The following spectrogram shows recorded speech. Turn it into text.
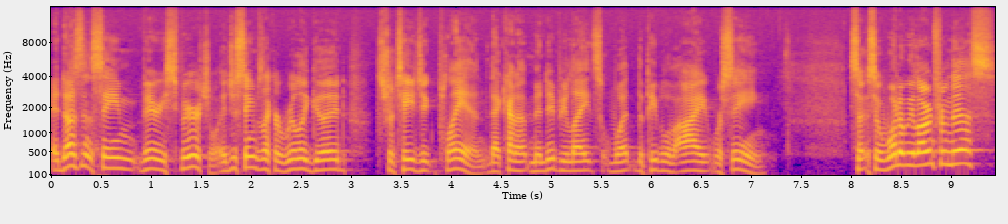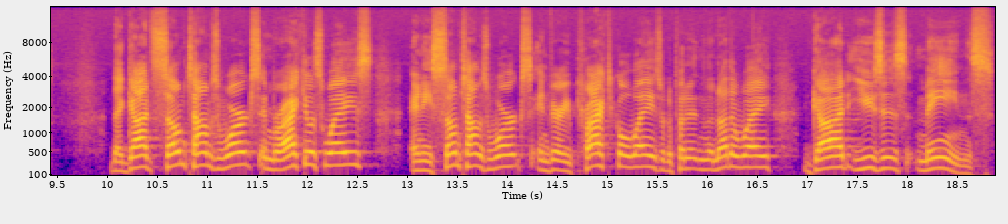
it doesn't seem very spiritual. It just seems like a really good strategic plan that kind of manipulates what the people of Ai were seeing. So, so what do we learn from this? That God sometimes works in miraculous ways, and He sometimes works in very practical ways, or to put it in another way, God uses means.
